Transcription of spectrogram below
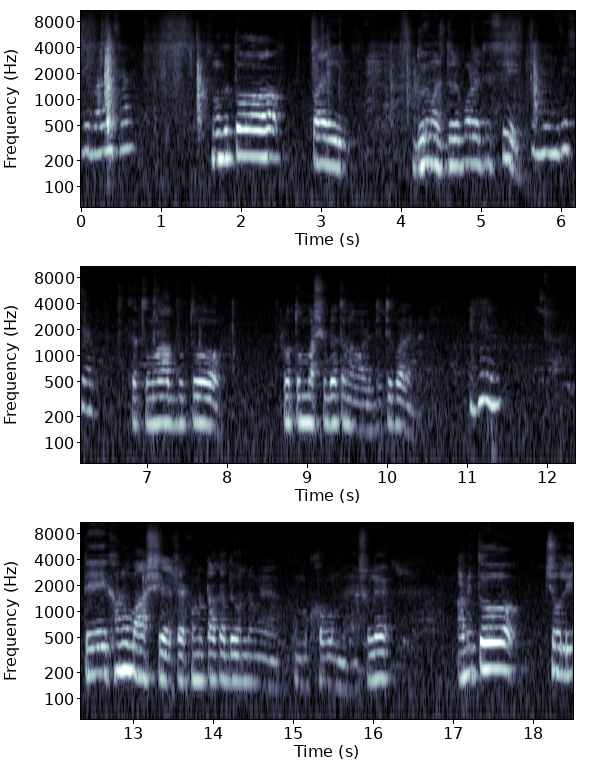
জি বলেন স্যার। তোমাকে তো প্রায় দুই মাস ধরে পড়াইতেছি। জি স্যার। তা তোমার আব্বু তো প্রথম মাসের বেতন আমার দিতে পারে না তে এখনও মাস শেষ এখনও টাকা দেওয়ার নামে কোনো খবর নেই। আসলে আমি তো চলি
